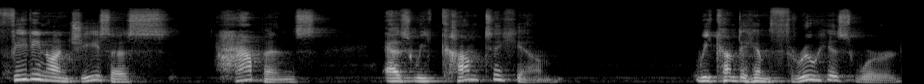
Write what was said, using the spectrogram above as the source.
feeding on Jesus happens as we come to Him. We come to Him through His Word,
